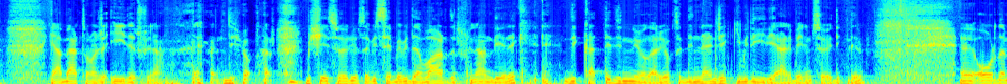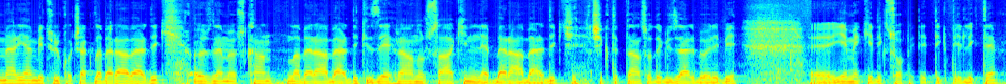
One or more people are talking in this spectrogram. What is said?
Ya Bertan Hoca iyidir filan diyorlar. Bir şey söylüyorsa bir sebebi de vardır filan diyerek dikkatli dinliyorlar. Yoksa dinlenecek gibi değil yani benim söylediklerim. E, orada Meryem Betül Koçak'la beraberdik. Özlem Özkan'la beraberdik. Zehra Nur Sakin'le beraberdik. Çıktıktan sonra da güzel böyle bir e, yemek yedik, sohbet ettik birlikte.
